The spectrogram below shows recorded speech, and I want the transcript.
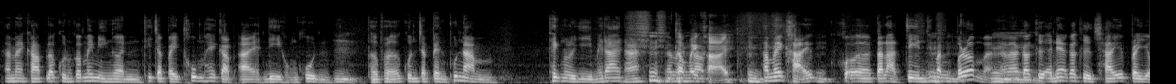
ใช่ไหมครับ แล้วคุณก็ไม่มีเงินที่จะไปทุ่มให้กับ R&D ของคุณอืมเผลอๆคุณจะเป็นผู้นำเทคโนโลยีไม่ได้นะใช่หทำไมครับขายถ้าไม่ขายเอ่อตลาดจีนที่มันเบิ่มอะอืมใช่ไหมก็คืออันเนี้ยก็คือใช้ประโย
